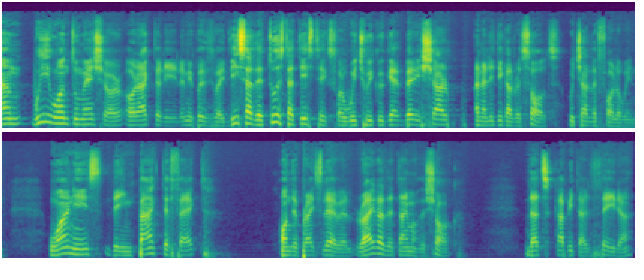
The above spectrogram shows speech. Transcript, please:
And we want to measure, or actually, let me put it this way, these are the two statistics for which we could get very sharp analytical results, which are the following. One is the impact effect on the price level right at the time of the shock. That's capital theta.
